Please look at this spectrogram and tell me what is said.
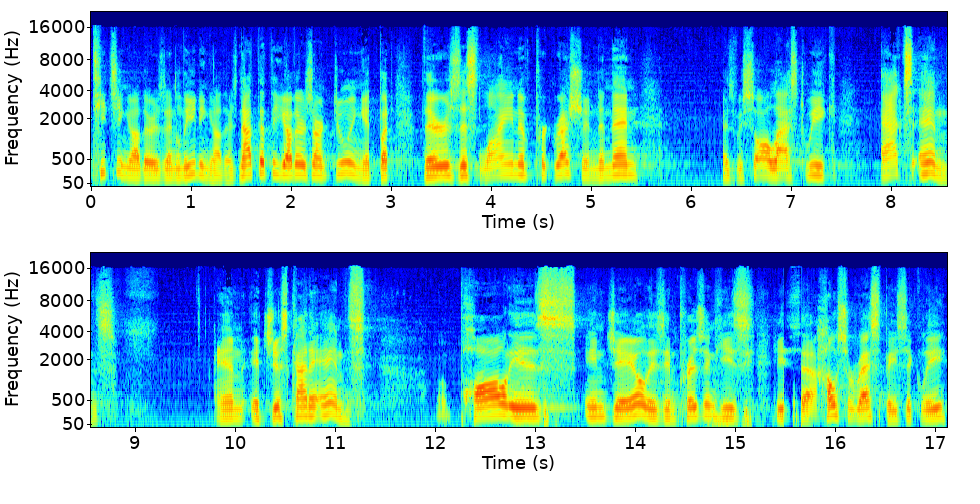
teaching others and leading others. Not that the others aren't doing it, but there's this line of progression. And then, as we saw last week, Acts ends. And it just kind of ends. Paul is in jail, is in prison, he's, he's house arrest basically.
